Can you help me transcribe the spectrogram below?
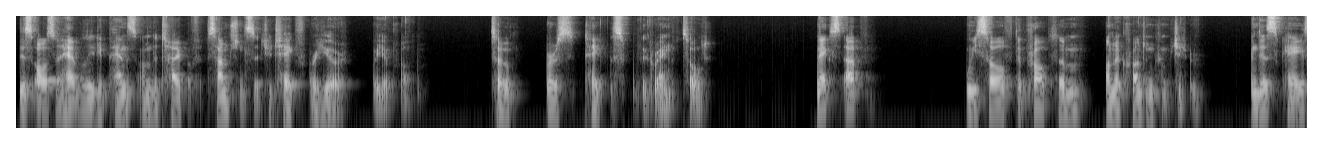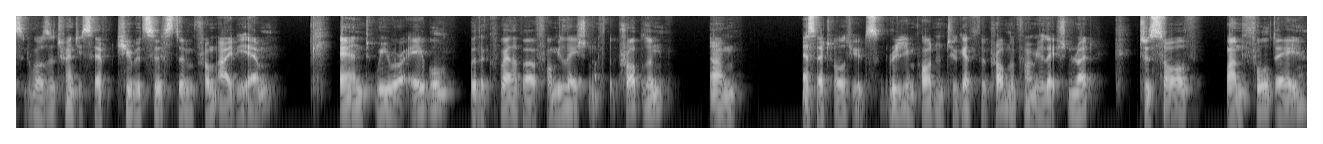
this also heavily depends on the type of assumptions that you take for your, for your problem. So first, take this with a grain of salt. Next up, we solved the problem on a quantum computer. In this case, it was a 27 qubit system from IBM. And we were able, with a clever formulation of the problem, um, as I told you, it's really important to get the problem formulation right, to solve one full day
